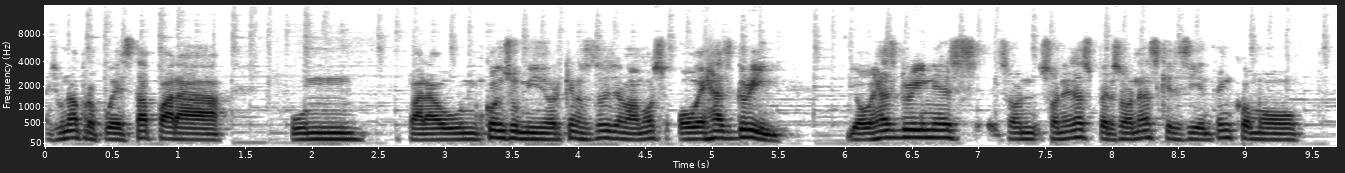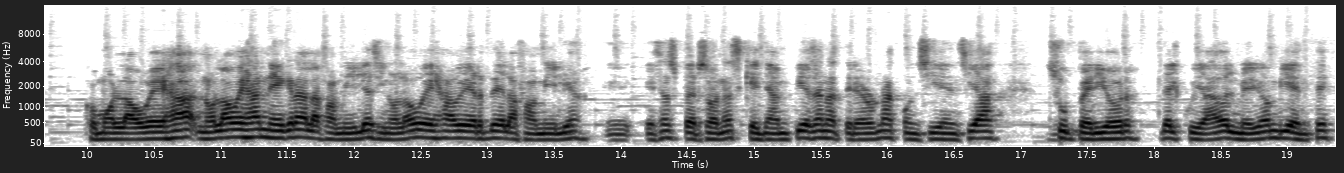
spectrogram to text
es una propuesta para un, para un consumidor que nosotros llamamos ovejas green. Y ovejas green es, son, son esas personas que se sienten como como la oveja, no la oveja negra de la familia, sino la oveja verde de la familia, eh, esas personas que ya empiezan a tener una conciencia superior del cuidado del medio ambiente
